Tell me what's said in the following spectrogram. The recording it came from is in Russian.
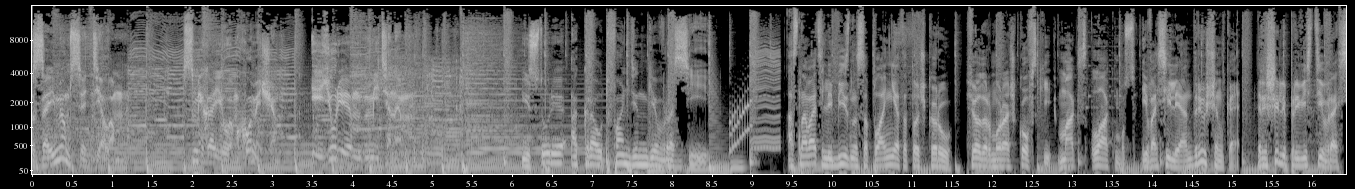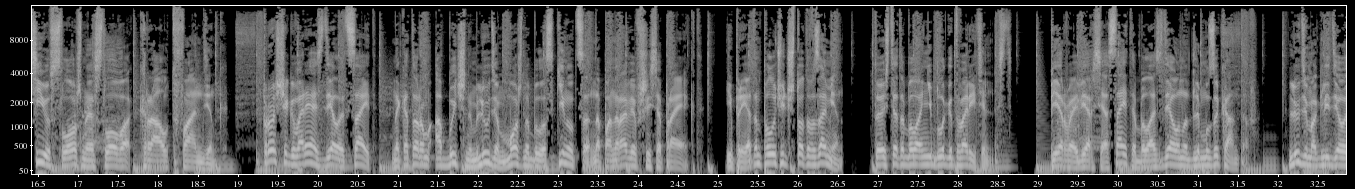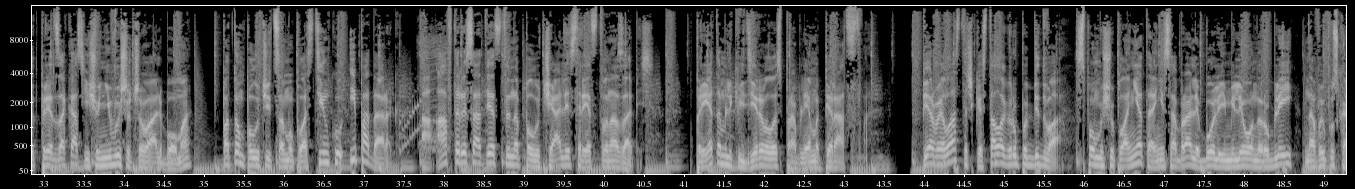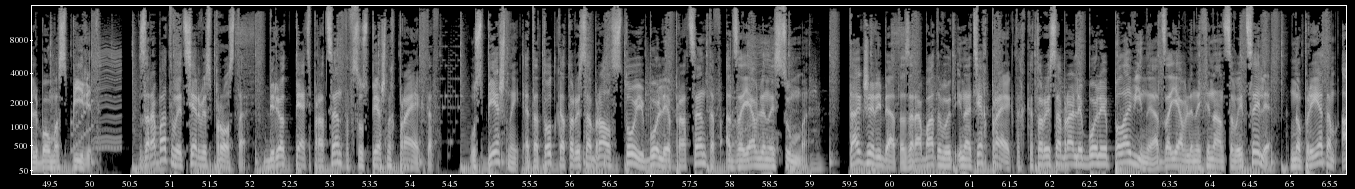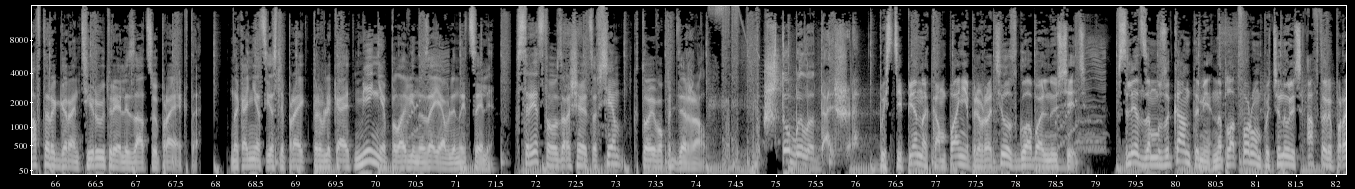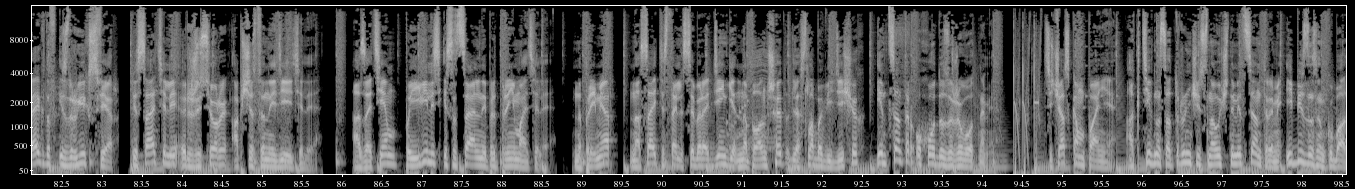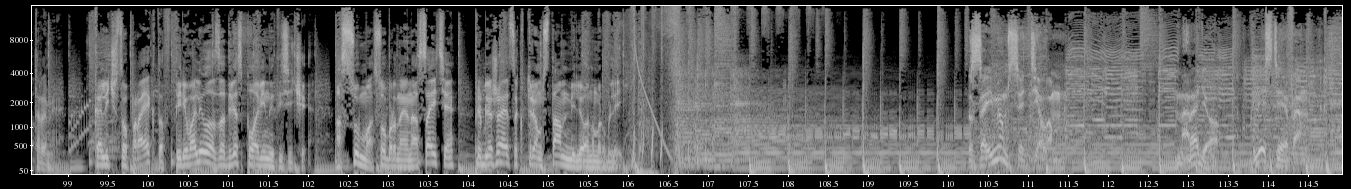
Займемся делом с Михаилом Хомичем и Юрием Митиным. История о краудфандинге в России. Основатели бизнеса Планета.ру Федор Мурашковский, Макс Лакмус и Василий Андрющенко решили привести в Россию сложное слово краудфандинг. Проще говоря, сделать сайт, на котором обычным людям можно было скинуться на понравившийся проект и при этом получить что-то взамен. То есть это была не благотворительность. Первая версия сайта была сделана для музыкантов. Люди могли делать предзаказ еще не вышедшего альбома, потом получить саму пластинку и подарок, а авторы, соответственно, получали средства на запись. При этом ликвидировалась проблема пиратства. Первой ласточкой стала группа Би-2. С помощью планеты они собрали более миллиона рублей на выпуск альбома «Спирит». Зарабатывает сервис просто. Берет 5% с успешных проектов. Успешный – это тот, который собрал 100 и более процентов от заявленной суммы. Также ребята зарабатывают и на тех проектах, которые собрали более половины от заявленной финансовой цели, но при этом авторы гарантируют реализацию проекта. Наконец, если проект привлекает менее половины заявленной цели, средства возвращаются всем, кто его поддержал. Что было дальше? Постепенно компания превратилась в глобальную сеть. Вслед за музыкантами на платформу потянулись авторы проектов из других сфер – писатели, режиссеры, общественные деятели. А затем появились и социальные предприниматели. Например, на сайте стали собирать деньги на планшет для слабовидящих и Центр ухода за животными. Сейчас компания активно сотрудничает с научными центрами и бизнес-инкубаторами. Количество проектов перевалило за две с половиной тысячи, а сумма, собранная на сайте, приближается к 300 миллионам рублей. Займемся делом. На радио Вести ФМ.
